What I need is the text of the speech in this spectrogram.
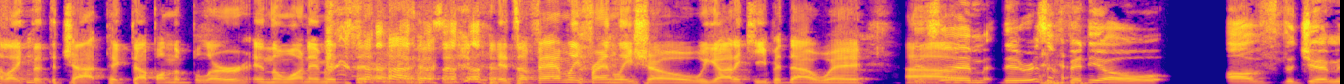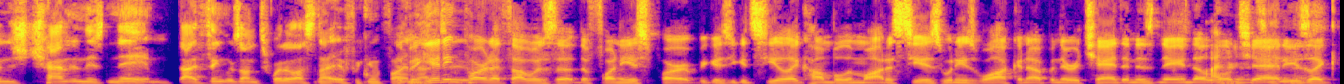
like that the chat picked up on the blur in the one image there. I mean, listen, it's a family friendly show. We got to keep it that way. There's, Um, um, there is a video of the Germans chanting his name that I think was on Twitter last night. If we can find that The beginning too. part I thought was the, the funniest part because you could see like humble and modest he is when he's walking up and they were chanting his name, that I little chant. He's that. like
